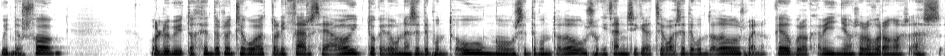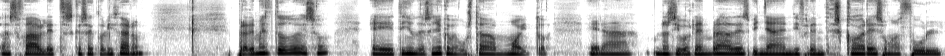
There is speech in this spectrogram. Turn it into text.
Windows Phone, o Lumia 800 non chegou a actualizarse a 8, quedou unha 7.1 ou 7.2, ou quizá ni siquiera chegou a 7.2, bueno, quedou polo camiño, só foron as, as, as phablets que se actualizaron. Pero ademais de todo eso, eh, tiña un deseño que me gustaba moito. Era, non sei vos lembrades, viña en diferentes cores, un azul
